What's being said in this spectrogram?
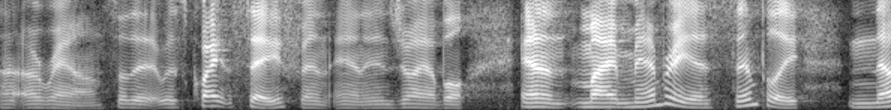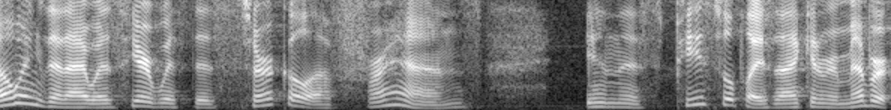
uh, around so that it was quite safe and, and enjoyable. And my memory is simply knowing that I was here with this circle of friends in this peaceful place. And I can remember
